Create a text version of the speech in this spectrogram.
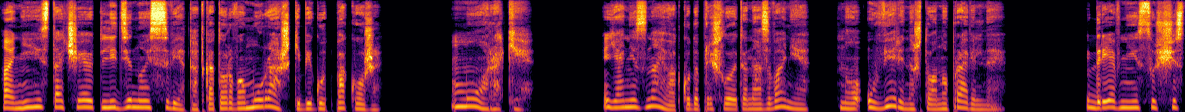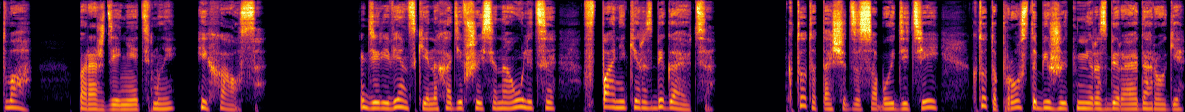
они источают ледяной свет, от которого мурашки бегут по коже. Мороки. Я не знаю, откуда пришло это название, но уверена, что оно правильное древние существа, порождение тьмы и хаоса. Деревенские, находившиеся на улице, в панике разбегаются. Кто-то тащит за собой детей, кто-то просто бежит, не разбирая дороги.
